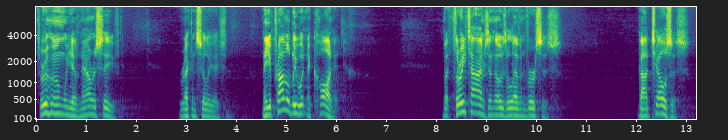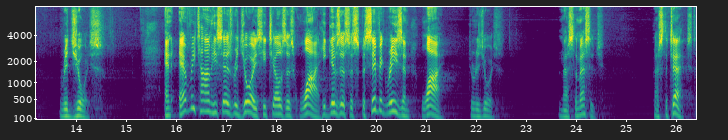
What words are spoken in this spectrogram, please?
through whom we have now received reconciliation. Now, you probably wouldn't have caught it, but three times in those 11 verses, God tells us, rejoice. And every time he says rejoice, he tells us why. He gives us a specific reason why to rejoice. And that's the message. That's the text.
